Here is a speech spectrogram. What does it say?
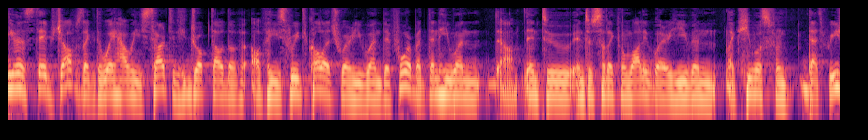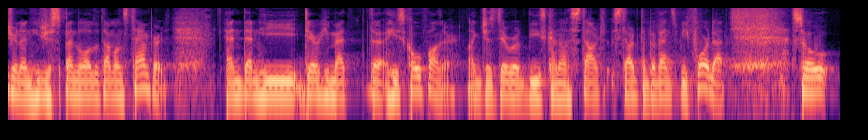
even Steve Jobs, like the way how he started, he dropped out of, of his Reed College where he went before, but then he went uh, into into Silicon Valley where he even like he was from that region and he just spent a lot of time on Stanford, and then he there he met the, his co-founder. Like just there were these kind of start startup events before that, so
